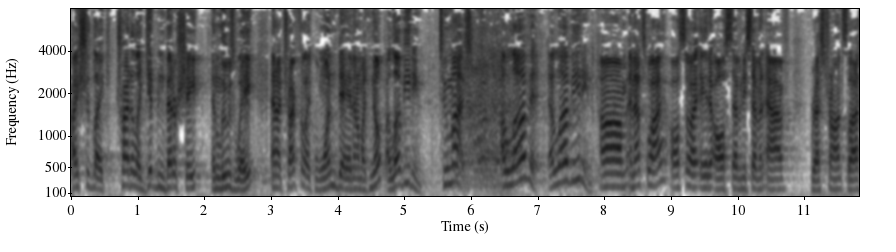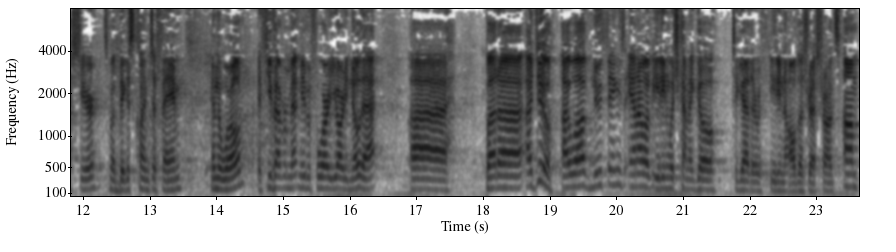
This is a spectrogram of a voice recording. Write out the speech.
I should like try to like get in better shape and lose weight, and I try for like one day, and then I'm like, nope, I love eating too much. I love it. I love eating, um, and that's why. Also, I ate at all 77 Ave restaurants last year. It's my biggest claim to fame in the world. If you've ever met me before, you already know that. Uh, but uh, I do. I love new things, and I love eating, which kind of go together with eating at all those restaurants. Um,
